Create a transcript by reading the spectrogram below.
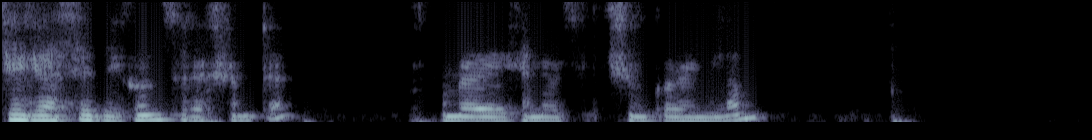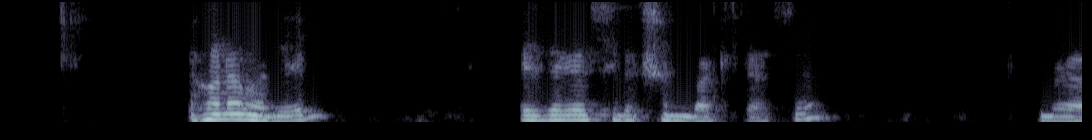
ঠিক আছে, দেখুন সিলেকশনটা আমরা এখানে সিলেকশন করে নিলাম। এখন আমাদের এই জায়গায় সিলেকশন বাকি আছে। আমরা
